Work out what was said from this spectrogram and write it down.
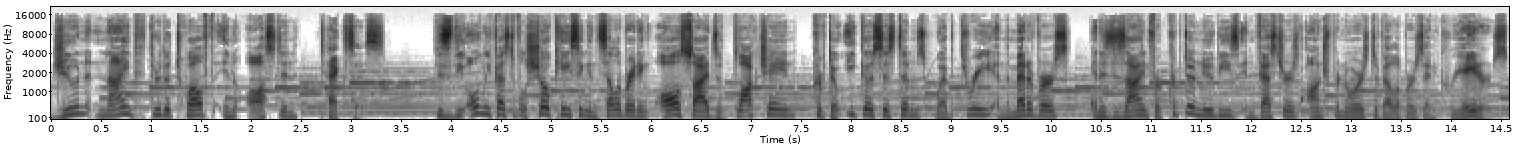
June 9th through the 12th in Austin, Texas. This is the only festival showcasing and celebrating all sides of blockchain, crypto ecosystems, Web3, and the metaverse, and is designed for crypto newbies, investors, entrepreneurs, developers, and creators.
